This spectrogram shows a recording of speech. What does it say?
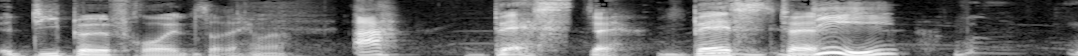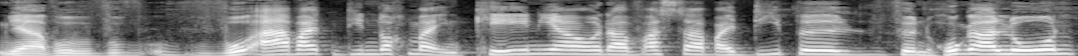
Diepel-Freund, sag ich mal. Ah, Beste, beste. die ja, wo, wo, wo arbeiten die nochmal? In Kenia oder was da bei Diepel für einen Hungerlohn?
